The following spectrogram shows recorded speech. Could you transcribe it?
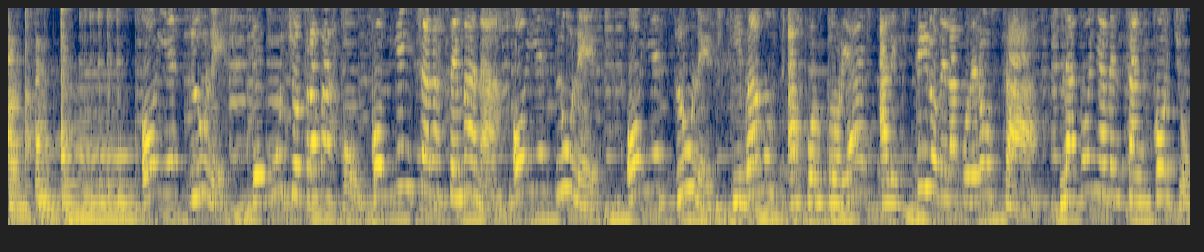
Hoy es lunes de mucho trabajo. Comienza la semana. Hoy es lunes. Hoy es lunes y vamos a folclorear al estilo de la poderosa, la doña del sancocho,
